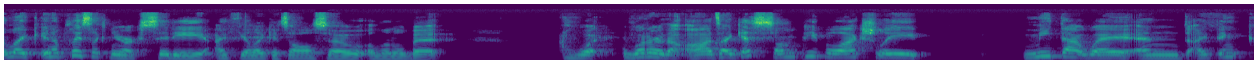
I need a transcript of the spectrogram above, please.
like in a place like new york city i feel like it's also a little bit what what are the odds? I guess some people actually meet that way and i think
